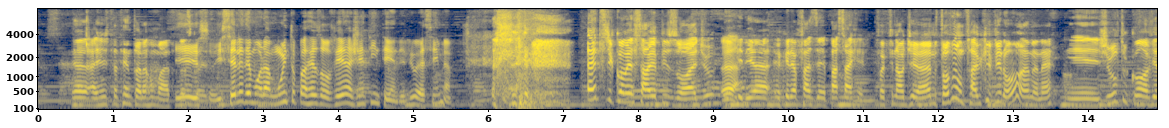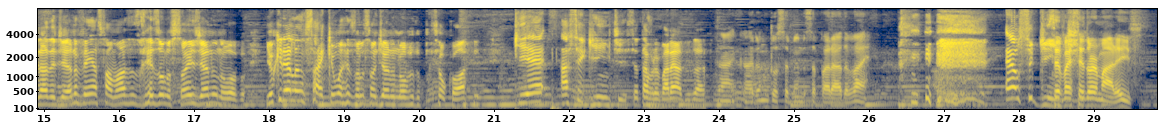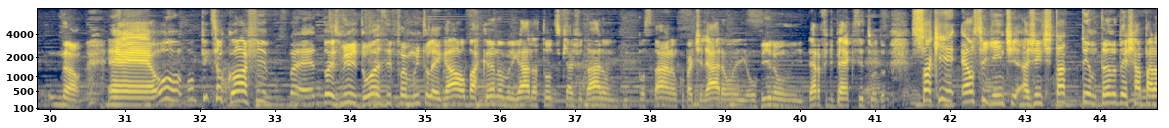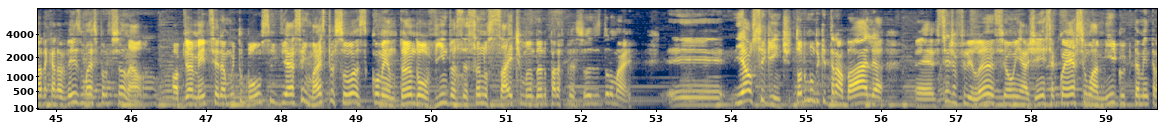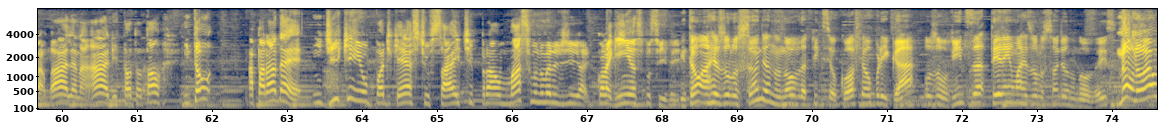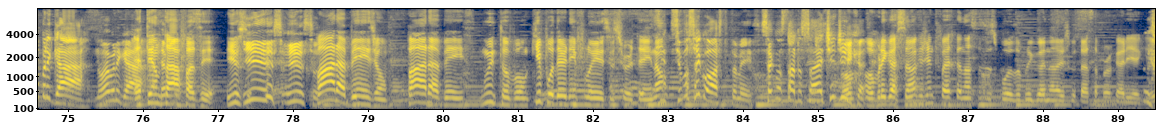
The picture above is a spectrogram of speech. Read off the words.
É, a gente tá tentando arrumar todas Isso. coisas. E se ele demorar muito pra resolver, a gente entende, viu? É assim mesmo. Antes de começar o episódio, Ah. eu, queria, eu queria fazer, passar. Foi final de ano, todo mundo sabe que virou ano, né? E junto com a virada de ano vem as famosas resoluções de ano novo. E eu queria lançar aqui uma resolução de ano novo do Pixel Coffee, que é a seguinte. Você tá preparado, Zé? Tá, cara, eu não tô sabendo dessa parada, vai. É o seguinte. Você vai ser do armário, é isso? Não. É, o, o Pixel Coffee é, 2012 foi muito legal, bacana, obrigado a todos que ajudaram, postaram, compartilharam e ouviram e deram feedbacks e tudo. Só que é o seguinte, a gente tá tentando deixar a parada cada vez mais profissional. Obviamente seria muito bom se viessem mais pessoas comentando, ouvindo, acessando o site, mandando para as pessoas e tudo mais. E, e é o seguinte, todo mundo que trabalha, é, seja freelance ou em agência, conhece um amigo que também trabalha na área e tal, tal, tal. Então, a parada é, indiquem o podcast, o site, para o máximo número de coleguinhas possíveis. Então a resolução de ano novo da Pixel Coffee é obrigar os ouvintes a terem uma resolução de ano novo, é isso? Não, não é obrigar, não é obrigar. É tentar Até fazer. Isso? Isso, isso. Parabéns, João. Parabéns. Muito bom. Que poder de influência o senhor tem, não? Se, se você gosta também, se você gostar do site, indica. O- obrigação que a gente faz com as nossas esposas, obrigando ela a escutar essa porcaria aqui.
